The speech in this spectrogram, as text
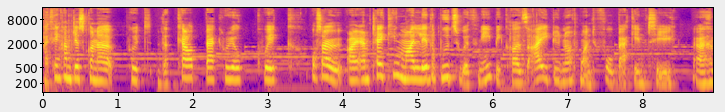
I think I'm just gonna put the kelp back real quick. Also, I am taking my leather boots with me because I do not want to fall back into uh,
